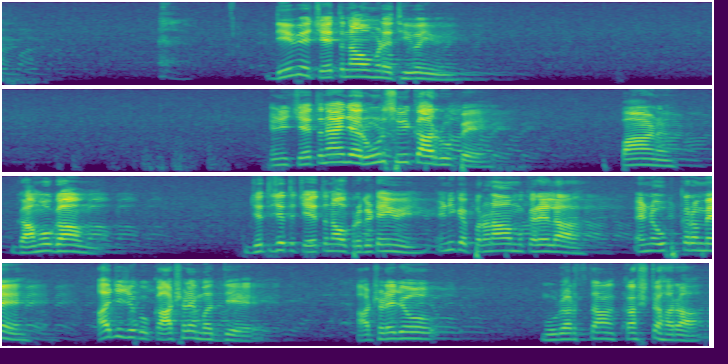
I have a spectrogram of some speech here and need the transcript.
દિવ્ય ચેતનાઓ મળે થઈ વઈ એની ચેતનાએ જે ઋણ સ્વીકાર રૂપે પણ, ગામોગામ, જેત જેત ચેતનાઓ પ્રગટાવી એની કે પ્રણામ કરેલા એને ઉપક્રમે આજે જો કાઠડે મધ્યે. કાઠડે જો મૂળ અર્થતા કષ્ટ હરા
